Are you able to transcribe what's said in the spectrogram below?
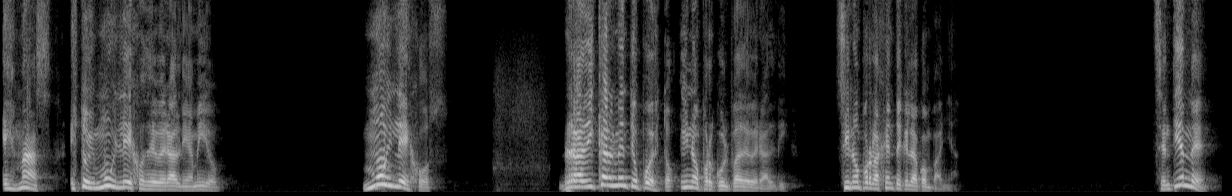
Es más, estoy muy lejos de Veraldi, amigo. Muy lejos. Radicalmente opuesto, y no por culpa de Veraldi, sino por la gente que le acompaña. ¿Se entiende?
